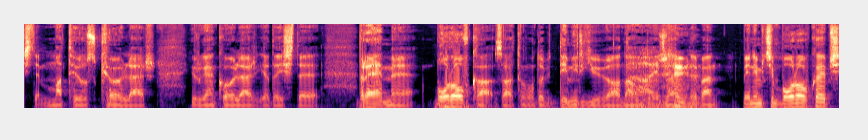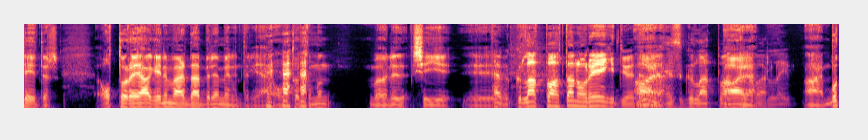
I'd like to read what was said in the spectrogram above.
işte Mateus Köhler, Jürgen Kohler ya da işte Brehme, Borovka zaten o da bir demir gibi bir adamdı özellikle ben. Benim için Borovka hep şeydir. Otto Rehagen'in Werder Bremen'idir yani o takımın böyle şeyi. E... Tabii Gladbach'tan oraya gidiyor değil Aynen. mi? Es Gladbach Aynen. toparlayıp. Aynen. Bu,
